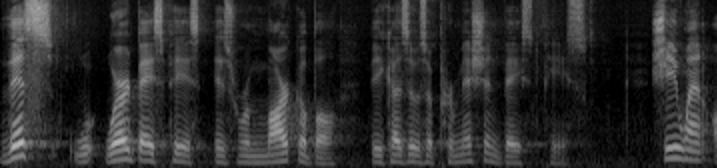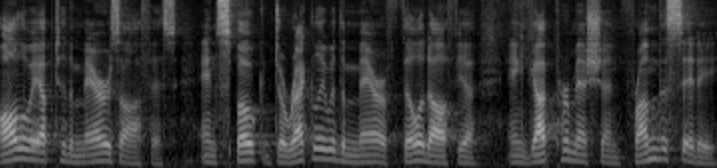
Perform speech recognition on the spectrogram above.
This word-based piece is remarkable because it was a permission based piece. She went all the way up to the mayor's office and spoke directly with the mayor of Philadelphia and got permission from the city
